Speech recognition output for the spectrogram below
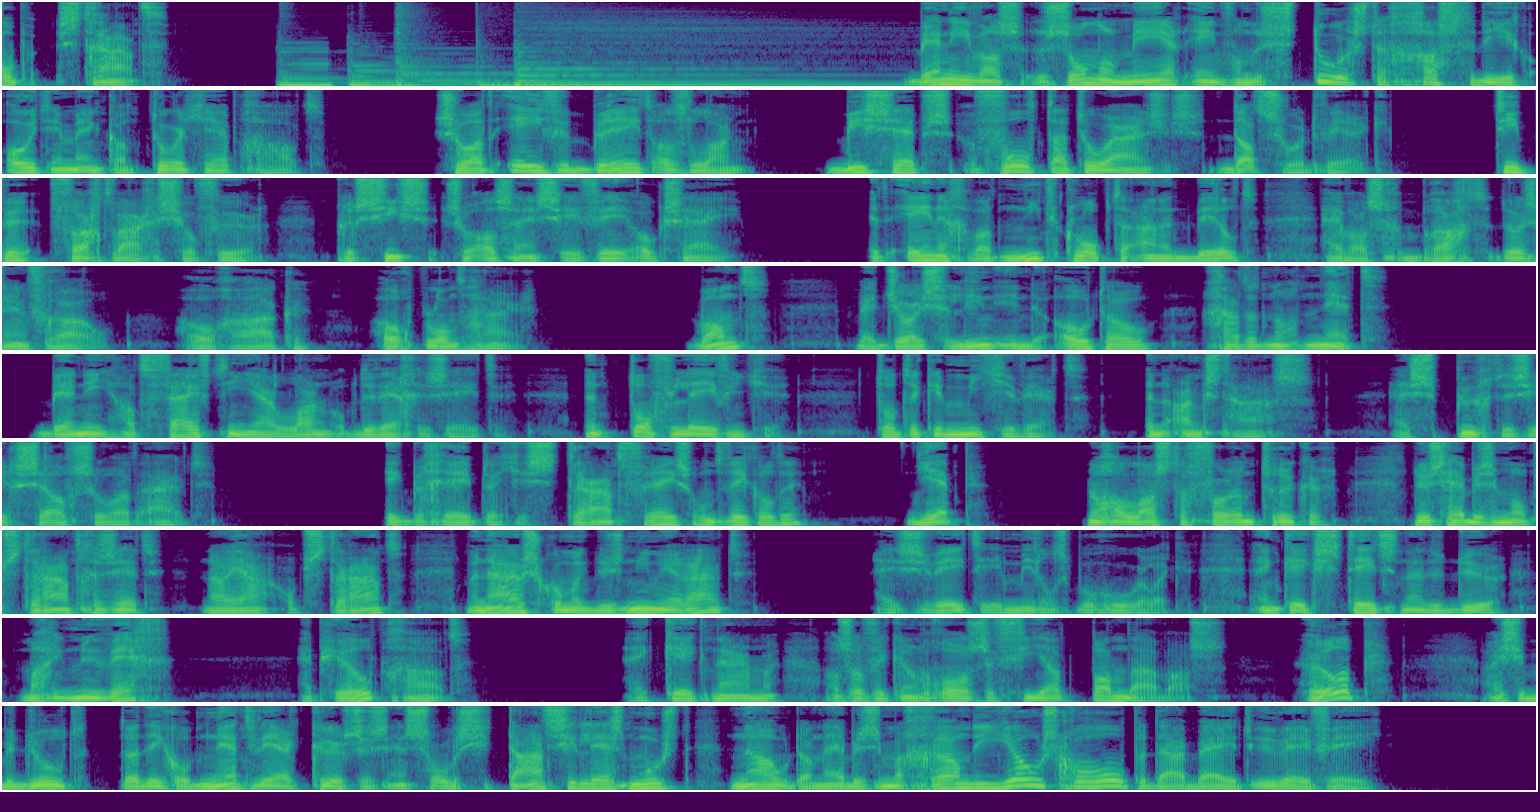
op straat. Benny was zonder meer een van de stoerste gasten die ik ooit in mijn kantoortje heb gehad. Zowat even breed als lang, biceps vol tatoeages, dat soort werk. Type vrachtwagenchauffeur, precies zoals zijn cv ook zei. Het enige wat niet klopte aan het beeld, hij was gebracht door zijn vrouw. Hoge hakken, hoogblond haar. Want bij Joyceline in de auto gaat het nog net. Benny had 15 jaar lang op de weg gezeten. Een tof leventje, tot ik een mietje werd, een angsthaas. Hij spuugde zichzelf zowat uit. Ik begreep dat je straatvrees ontwikkelde. Jep, nogal lastig voor een trucker. Dus hebben ze me op straat gezet. Nou ja, op straat. Mijn huis kom ik dus niet meer uit. Hij zweette inmiddels behoorlijk en keek steeds naar de deur. Mag ik nu weg? Heb je hulp gehad? Hij keek naar me alsof ik een roze Fiat Panda was. Hulp? Als je bedoelt dat ik op netwerkcursus en sollicitatieles moest, nou, dan hebben ze me grandioos geholpen daar bij het UWV.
